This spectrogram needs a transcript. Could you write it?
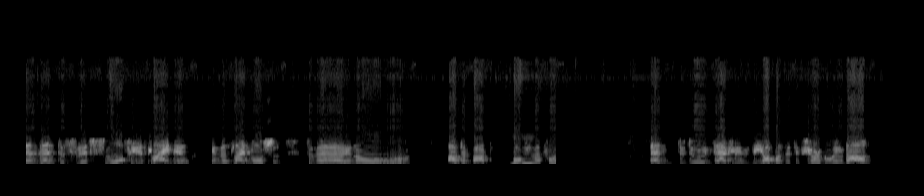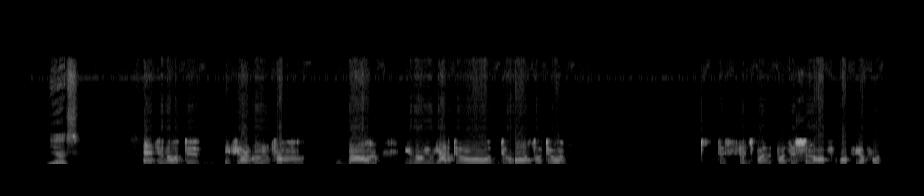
and then to switch smoothly, sliding in the slide motion to the you know outer part of Mhm. the foot, and to do exactly the opposite if you are going down. Yes. And you know, to if you are going from down, you know, you have to to also to to switch po- position of of your foot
